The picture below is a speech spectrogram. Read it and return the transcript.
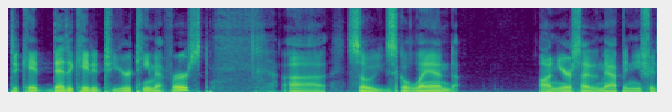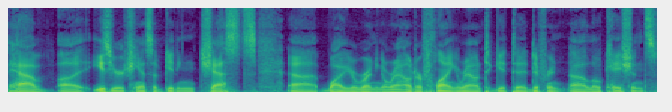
dedicated to your team at first. Uh, so you just go land on your side of the map, and you should have uh, easier chance of getting chests uh, while you're running around or flying around to get to different uh, locations.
